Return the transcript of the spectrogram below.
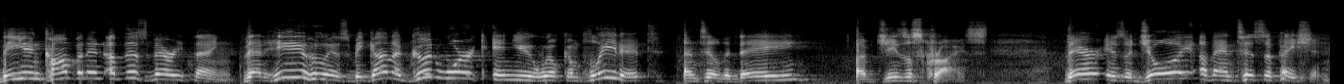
Being confident of this very thing, that he who has begun a good work in you will complete it until the day of Jesus Christ. There is a joy of anticipation.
